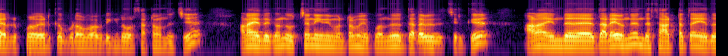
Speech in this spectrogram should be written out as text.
ஏற்ப எடுக்கப்படும் அப்படிங்கிற ஒரு சட்டம் வந்துச்சு. ஆனால் இதுக்கு வந்து உச்சநீதிமன்றம் இப்போ வந்து தடை விதிச்சிருக்கு. ஆனால் இந்த தடை வந்து இந்த சட்டத்தை எந்த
